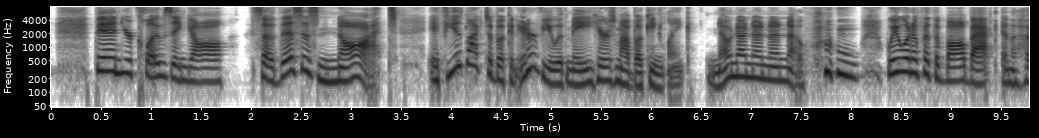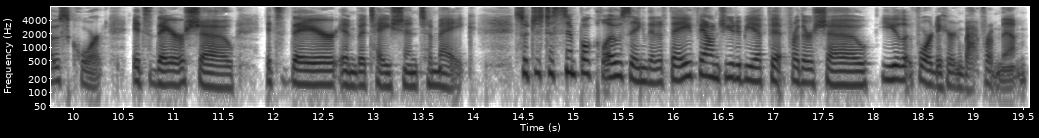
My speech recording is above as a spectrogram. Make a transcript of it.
then you're closing, y'all. So this is not, if you'd like to book an interview with me, here's my booking link. No, no, no, no, no. we want to put the ball back in the host court. It's their show. It's their invitation to make. So just a simple closing that if they found you to be a fit for their show, you look forward to hearing back from them.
